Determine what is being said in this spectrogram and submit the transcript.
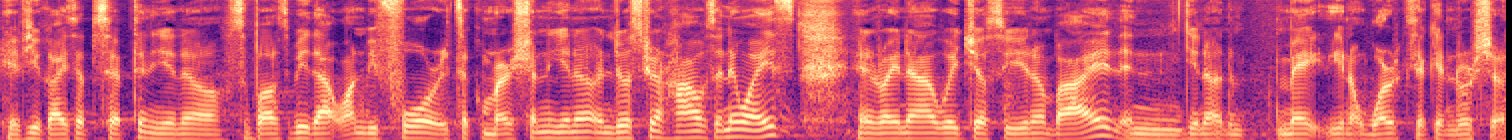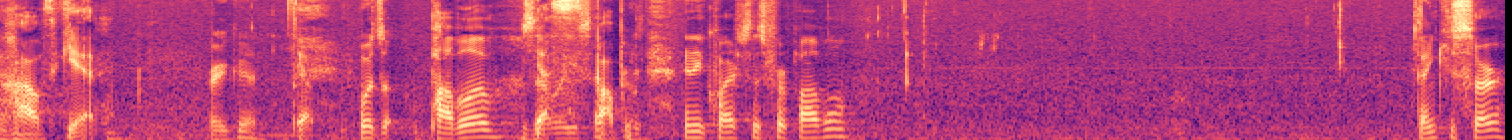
if you guys accept it, you know, supposed to be that one before. It's a commercial, you know, industrial house, anyways. And right now, we just you know buy it and you know make you know work like an industrial house again. Very good. Yep. Was it Pablo? Is that what Yes, you said? Pablo. Any questions for Pablo? Thank you, sir.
